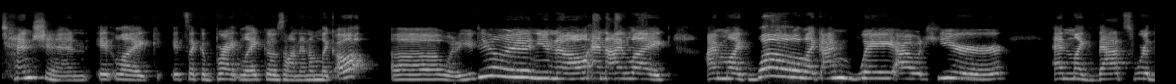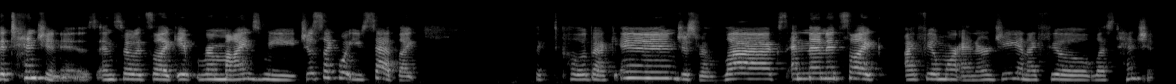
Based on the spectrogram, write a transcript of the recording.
tension, it like, it's like a bright light goes on and I'm like, oh, uh, what are you doing? You know? And I like, I'm like, whoa, like I'm way out here. And like, that's where the tension is. And so it's like, it reminds me, just like what you said, like, like pull it back in, just relax. And then it's like I feel more energy and I feel less tension.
